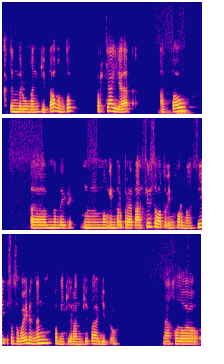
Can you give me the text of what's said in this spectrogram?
kecenderungan kita untuk percaya atau uh, menginterpretasi suatu informasi sesuai dengan pemikiran kita gitu. Nah, kalau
